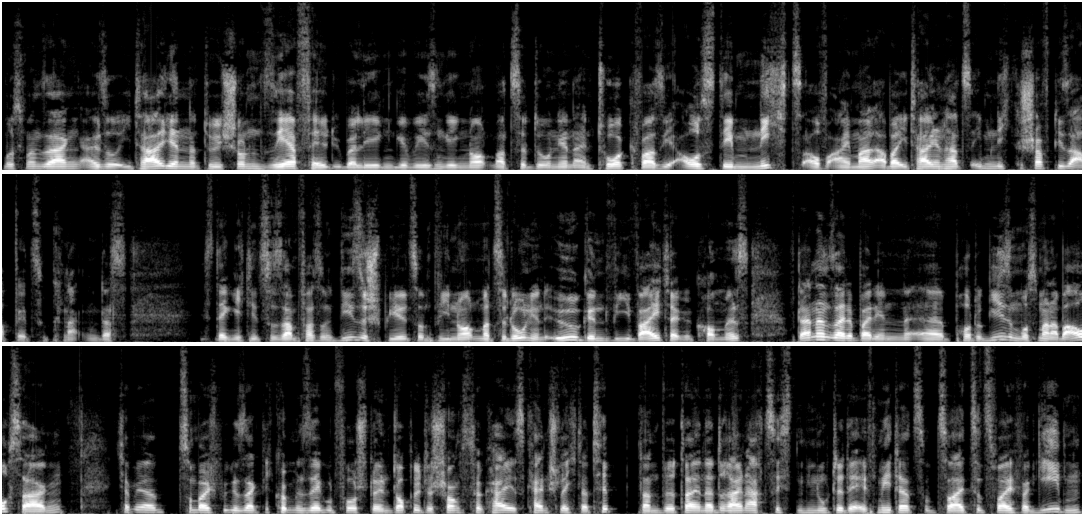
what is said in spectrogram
muss man sagen. Also Italien natürlich schon sehr feldüberlegen gewesen gegen Nordmazedonien. Ein Tor quasi aus dem Nichts auf einmal, aber Italien hat es eben nicht geschafft, diese Abwehr zu knacken. Das ist, denke ich, die Zusammenfassung dieses Spiels und wie Nordmazedonien irgendwie weitergekommen ist. Auf der anderen Seite bei den äh, Portugiesen muss man aber auch sagen, ich habe ja zum Beispiel gesagt, ich könnte mir sehr gut vorstellen, doppelte Chance Türkei ist kein schlechter Tipp. Dann wird da in der 83. Minute der Elfmeter zum 2 zu 2 vergeben.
